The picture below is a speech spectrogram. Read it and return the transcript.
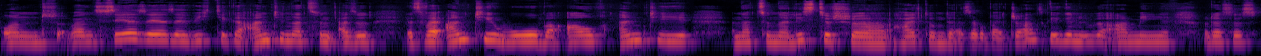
Und war eine sehr, sehr, sehr wichtige Antination, also es war anti-War, aber auch antinationalistische Haltung der Aserbaidschans gegenüber Armenien. Und das ist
